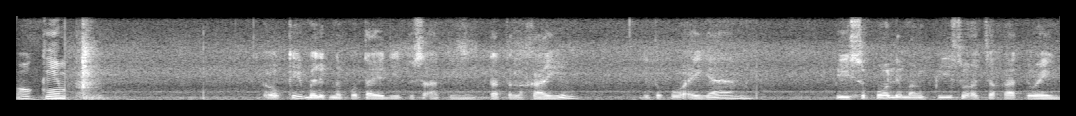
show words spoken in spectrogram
Okay. Okay, balik na po tayo dito sa ating tatalakayin. Ito po ay yan. Piso po, limang piso at saka 20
